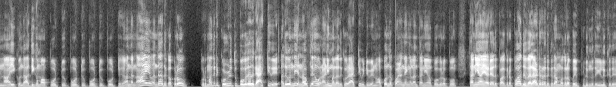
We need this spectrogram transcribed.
நாய்க்கு வந்து அதிகமாக போட்டு போட்டு போட்டு போட்டு அந்த நாயை வந்து அதுக்கப்புறம் ஒரு மாதிரி கொழுத்து போகுது அதுக்கு ஆக்டிவே அது வந்து என்ன தான் ஒரு அனிமல் அதுக்கு ஒரு ஆக்டிவிட்டி வேணும். அப்போ அந்த குழந்தைங்கலாம் தனியாக போகிறப்போ தனியாக யாரையாவது பார்க்குறப்போ அது விளையாடுறதுக்கு தான் முதல்ல போய் பிடுங்குது இழுக்குது.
